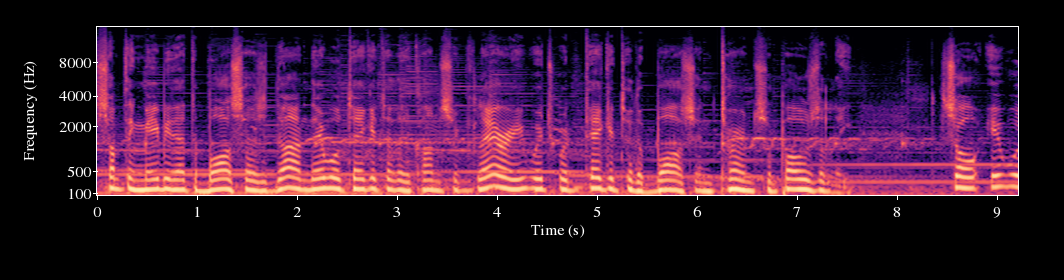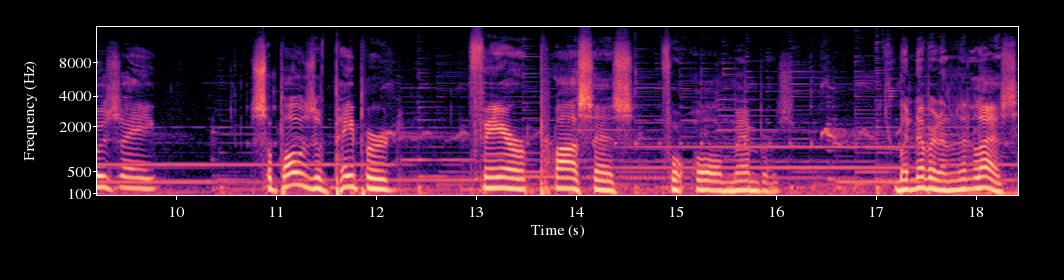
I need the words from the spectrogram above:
something maybe that the boss has done, they will take it to the consigliere, which would take it to the boss in turn, supposedly. So it was a supposed papered fair process for all members. But nevertheless,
